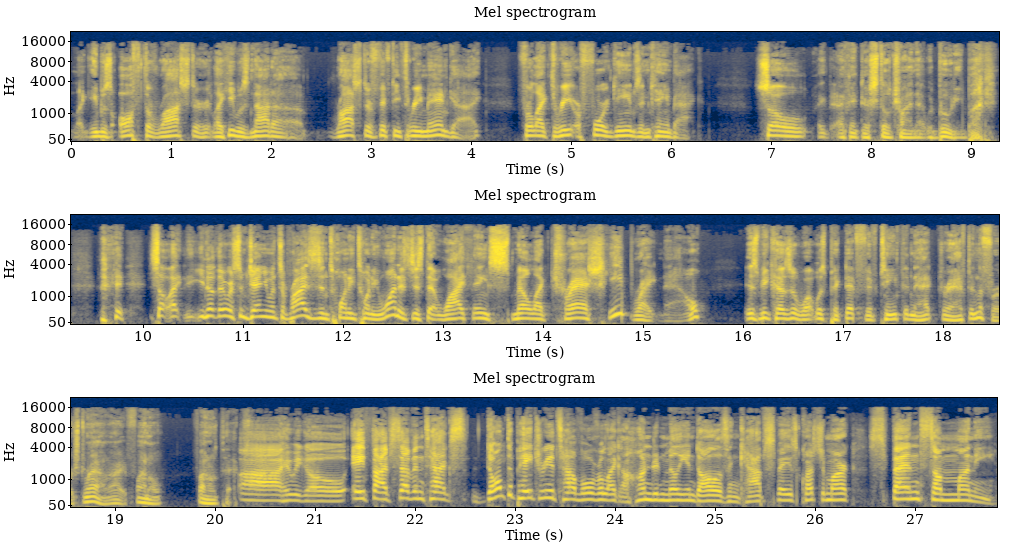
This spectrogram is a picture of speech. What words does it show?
like he was off the roster, like he was not a roster 53 man guy for like three or four games and came back. So I- think they're still trying that with Booty, but so you know there were some genuine surprises in 2021. It's just that why things smell like trash heap right now is because of what was picked at 15th in that draft in the first round. All right, final final text. Uh, here we go. 857 text. Don't the Patriots have over like a $100 million in cap space? Question mark. Spend some money.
